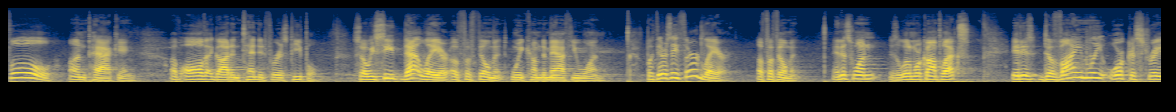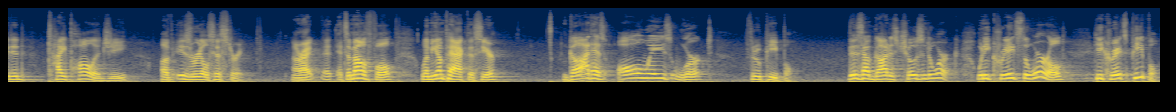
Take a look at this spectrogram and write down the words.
full unpacking of all that God intended for his people. So we see that layer of fulfillment when we come to Matthew 1. But there's a third layer of fulfillment, and this one is a little more complex. It is divinely orchestrated typology of Israel's history. All right, it's a mouthful. Let me unpack this here. God has always worked through people. This is how God has chosen to work. When He creates the world, He creates people.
